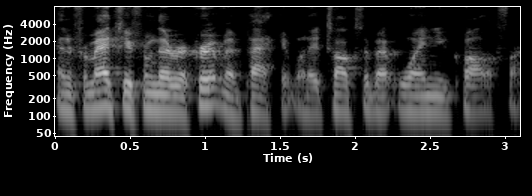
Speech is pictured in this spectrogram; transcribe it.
and from actually from their recruitment packet when it talks about when you qualify.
